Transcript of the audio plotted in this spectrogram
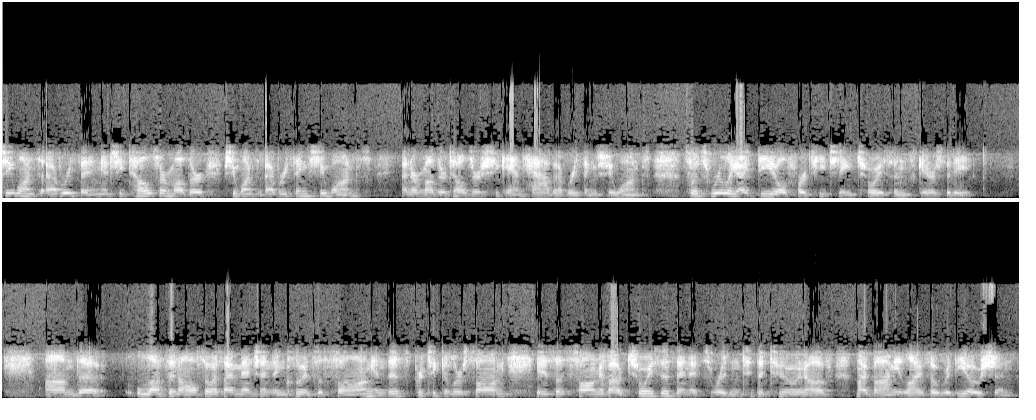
She wants everything, and she tells her mother she wants everything she wants, and her mother tells her she can't have everything she wants. So it's really ideal for teaching choice and scarcity. Um, the lesson also, as I mentioned, includes a song, and this particular song is a song about choices, and it's written to the tune of My Bonnie Lies Over the Ocean.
